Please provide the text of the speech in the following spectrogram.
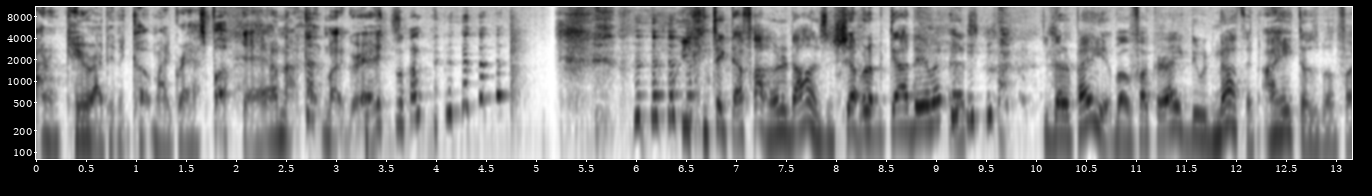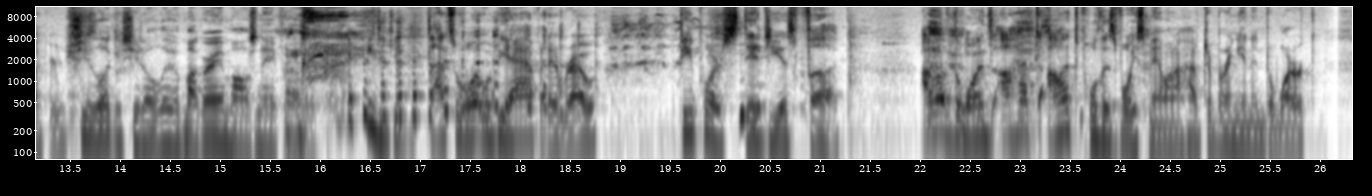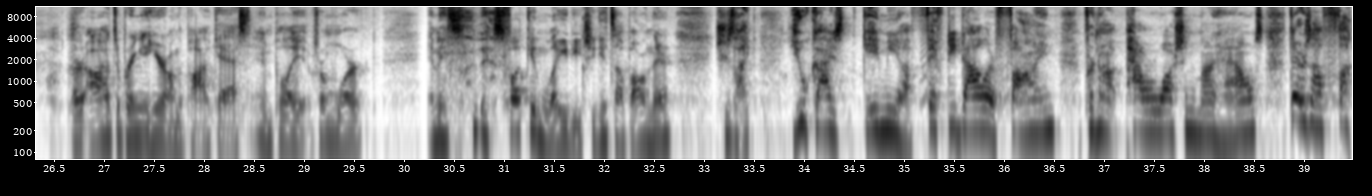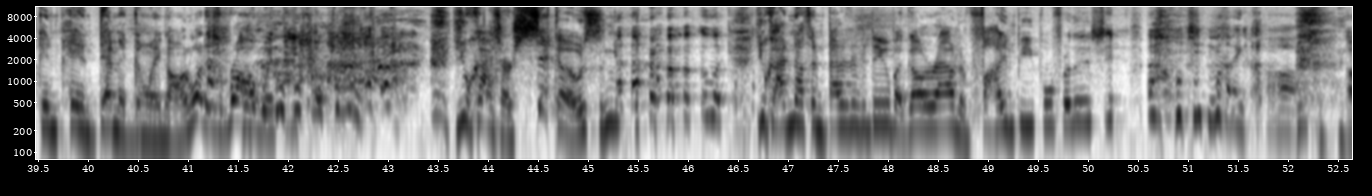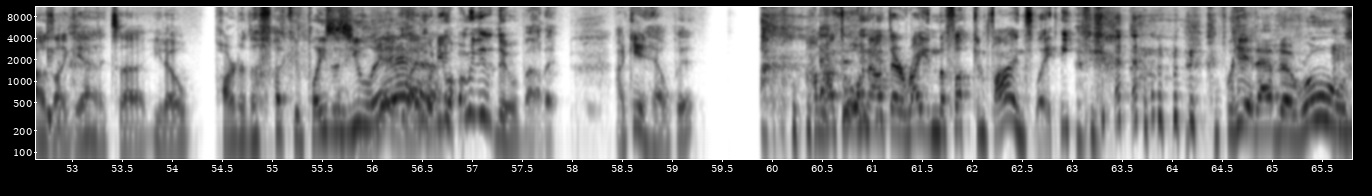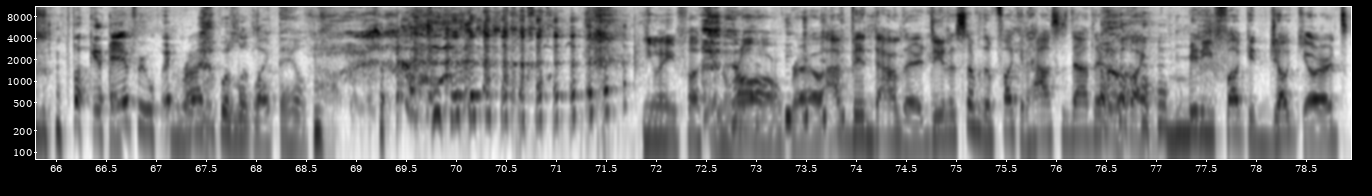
I don't care. I didn't cut my grass. Fuck that. I'm not cutting my grass. you can take that five hundred dollars and shove it up your goddamn ass. You better pay it, motherfucker. I ain't doing nothing. I hate those motherfuckers. She's lucky she don't live in my grandma's neighborhood. That's what would be happening, bro. People are stingy as fuck. I love the ones I'll have to I'll have to pull this voicemail and I'll have to bring it into work. Or I'll have to bring it here on the podcast and play it from work. And it's this fucking lady. She gets up on there. She's like, You guys gave me a $50 fine for not power washing my house. There's a fucking pandemic going on. What is wrong with you? you guys are sickos. like, you got nothing better to do but go around and fine people for this shit. Oh my God. I was like, yeah, it's uh, you know, part of the fucking places you live. Yeah. Like, what do you want me to do about it? I can't help it. I'm not the one out there writing the fucking fines, lady. if we didn't have no rules fucking everywhere, Right. would look like the hilltop. You ain't fucking wrong, bro. I've been down there, dude. Some of the fucking houses down there look like mini fucking junkyards.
